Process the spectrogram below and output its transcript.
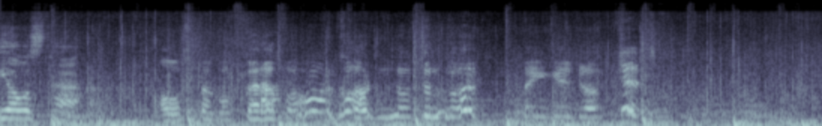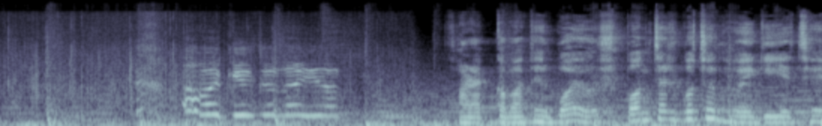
কি অবস্থা? অবস্থা খুব খারাপ। আমার ঘর নতুন ঘর ভেঙে আমার কিছু নাই ফারাক্কাবাদের বয়স পঞ্চাশ বছর হয়ে গিয়েছে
